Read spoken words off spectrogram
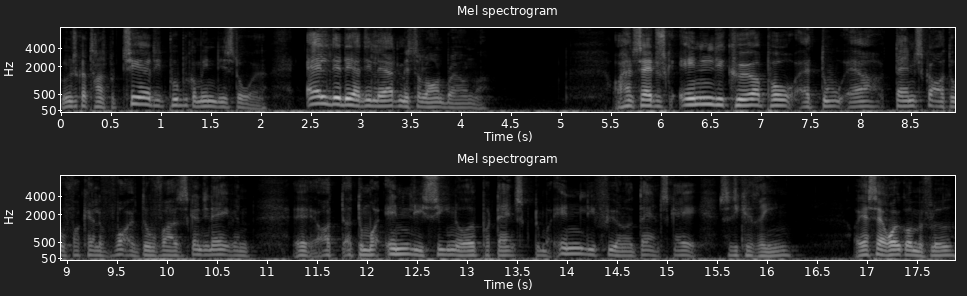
Du ønsker at transportere dit publikum ind i din historie. Alt det der, det lærte Mr. Lorne Brown mig. Og han sagde, at du skal endelig køre på, at du er dansker, og du er fra, Kalifornien, du er fra Skandinavien, øh, og, og du må endelig sige noget på dansk. Du må endelig fyre noget dansk af, så de kan grine. Og jeg sagde rødgrød med fløde.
